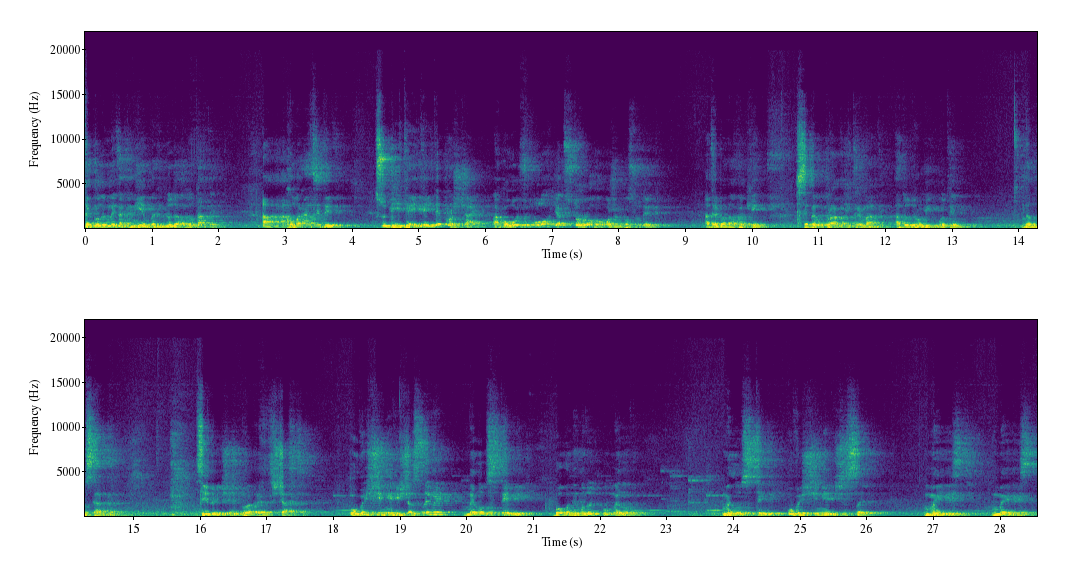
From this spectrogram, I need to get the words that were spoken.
Деколи ми так вміємо верблюда глотати, а комара сидить, собі і те, і те, і те прощає, а когось ох, як строго можемо посудити. А треба навпаки, себе в правді тримати, а до других бути милосердним. Слідуюче е, щастя. У вищій мірі щасливий, милостиві, бо вони будуть помилувані. Милостиві, у вищій мірі щасливі. Милість, милість.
